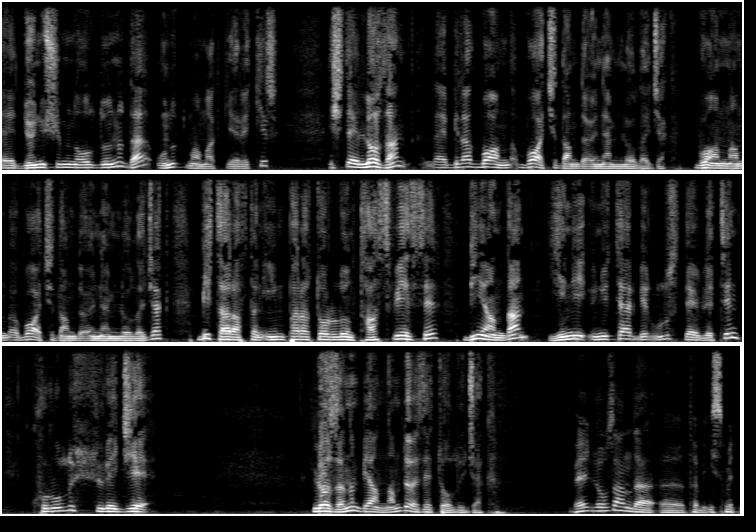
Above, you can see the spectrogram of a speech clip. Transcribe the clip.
e, dönüşümün olduğunu da unutmamak gerekir. İşte Lozan e, biraz bu an, bu açıdan da önemli olacak. Bu anlamda bu açıdan da önemli olacak. Bir taraftan imparatorluğun tasfiyesi, bir yandan yeni üniter bir ulus devletin kuruluş süreci Lozan'ın bir anlamda özeti olacak. Ve Lozan'da e, tabii İsmet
